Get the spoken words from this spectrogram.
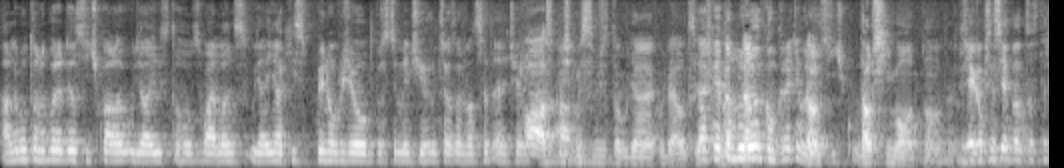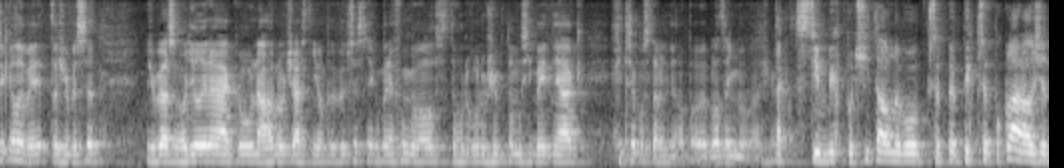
A nebo to nebude DLCčko, ale udělají z toho z Wildlands, udělají nějaký spin-off, že jo, prostě menší hru třeba za 20 Eček. No, a spíš myslím, že to udělá jako DLC. Tak jako mluvil konkrétně o DLCčku. Další mod, no. Takže, Že jako přesně to, co jste říkali vy, to, že by se že by se hodili na nějakou náhodnou část té mapy, by přesně jako by nefungovalo z toho důvodu, že to musí být nějak chytře postavený, ta mapa, aby byla zajímavá. Že? Tak s tím bych počítal, nebo před, bych předpokládal, že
